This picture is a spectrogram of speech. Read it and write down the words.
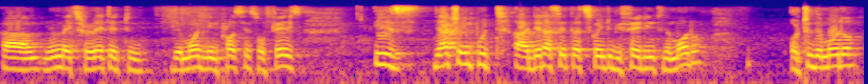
um, remember it's related to the modeling process or phase, is the actual input uh, data set that's going to be fed into the model or to the model.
